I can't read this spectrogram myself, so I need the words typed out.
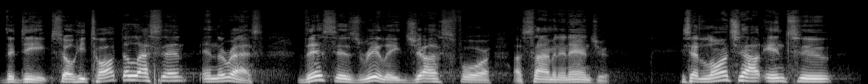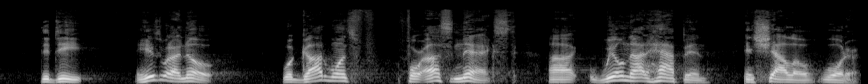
the deep. So he taught the lesson and the rest. This is really just for uh, Simon and Andrew. He said, launch out into the deep. And here's what I know. What God wants f- for us next uh, will not happen in shallow water.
